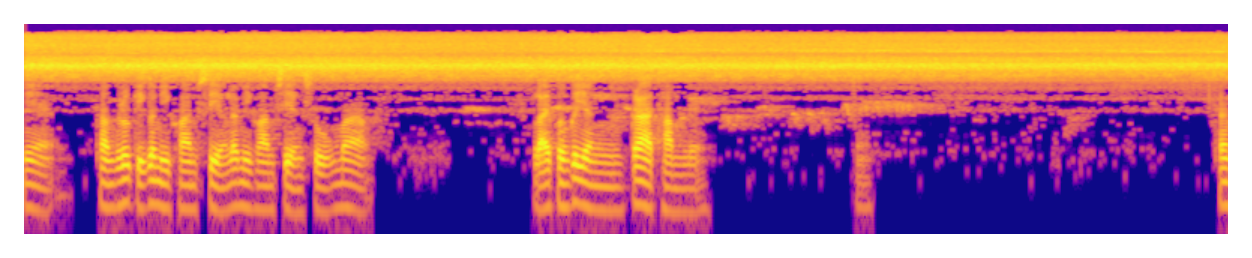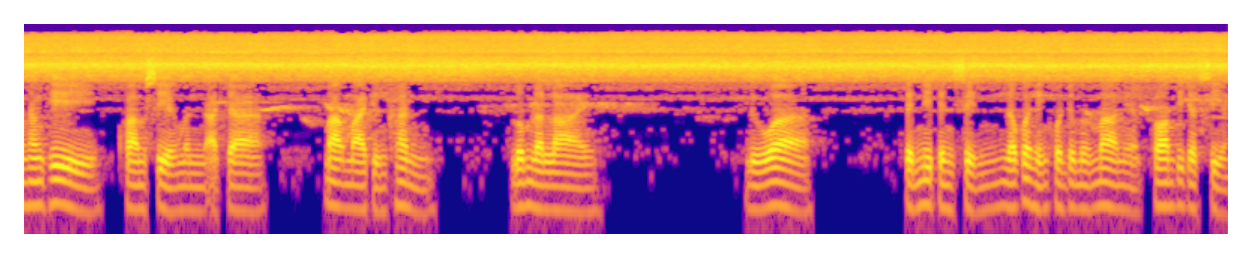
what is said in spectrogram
เนี่ยทำธุรกิจก็มีความเสี่ยงและมีความเสี่ยงสูงมาก หลายคนก็ยังกล้าทำเลยทั้งทั้งที่ความเสี่ยงมันอาจจะ มากมายถึงขั้น ล้มละลาย หรือว่าเป็นหนี่เป็นสินแล้วก็เห็นคนจำนวนมากเนี่ย พร้อมที่จะเสี่ยง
